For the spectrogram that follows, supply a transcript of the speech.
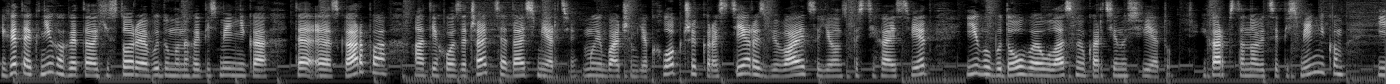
І гэтая кніга гэта гісторыя выдуманага пісьменніка ТС гарпа ад яго зачацця да смерці. Мы бачым, як хлопчык расце, развіваецца, ён спасцігае свет і выбудоўвае ўласную карціну свету. І гарп становіцца пісьменнікам і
